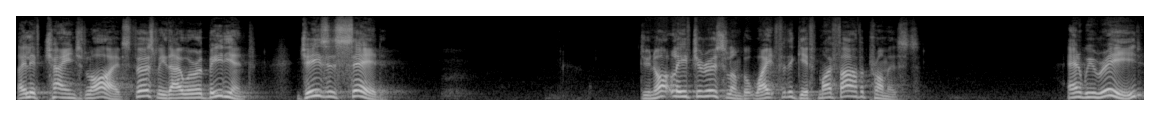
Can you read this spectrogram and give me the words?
They lived changed lives. Firstly, they were obedient. Jesus said, Do not leave Jerusalem, but wait for the gift my Father promised. And we read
